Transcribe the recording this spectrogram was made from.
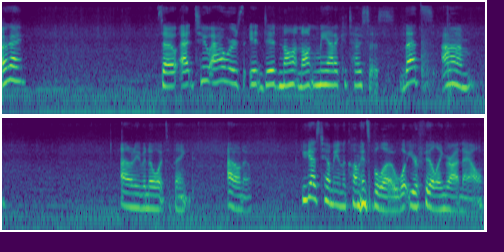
Okay. So at two hours, it did not knock me out of ketosis. That's, um, I don't even know what to think. I don't know. You guys tell me in the comments below what you're feeling right now.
